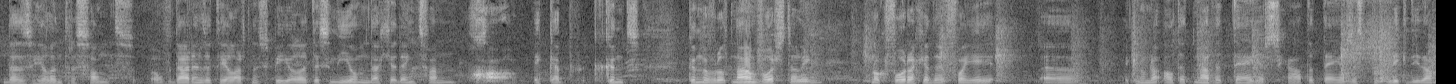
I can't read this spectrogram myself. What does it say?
Dat is heel interessant. Of daarin zit heel hard een spiegel. Het is niet omdat je denkt van, goh, ik heb, je kunt, je kunt bijvoorbeeld na een voorstelling, nog voordat je de foyer, uh, ik noem dat altijd, naar de tijgers gaat. De tijgers is het publiek die dan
